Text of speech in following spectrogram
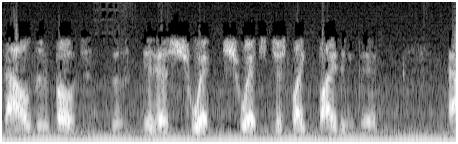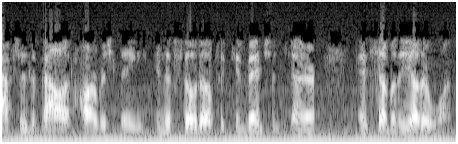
thousand votes, it has switched, switched just like Biden did after the ballot harvesting in the Philadelphia Convention Center and some of the other ones.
